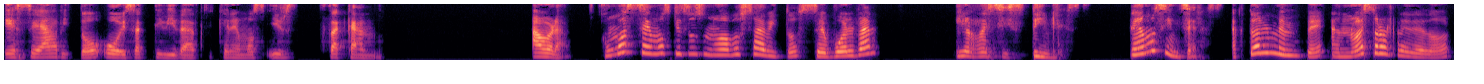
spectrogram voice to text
ese hábito o esa actividad que queremos ir sacando. Ahora, ¿cómo hacemos que esos nuevos hábitos se vuelvan irresistibles? Seamos sinceras, actualmente a nuestro alrededor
